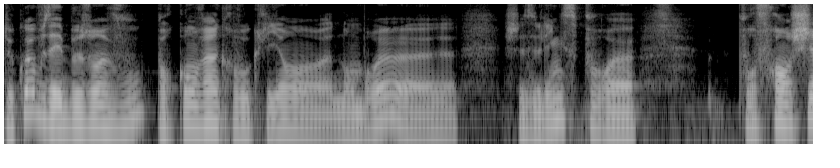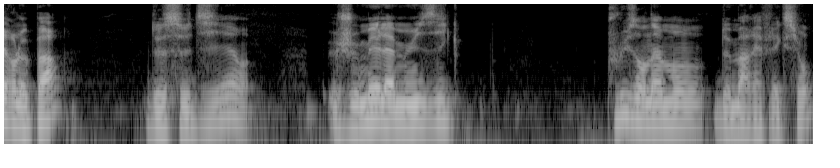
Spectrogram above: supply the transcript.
De quoi vous avez besoin, vous, pour convaincre vos clients euh, nombreux euh, chez The Links, pour, pour franchir le pas de se dire je mets la musique plus en amont de ma réflexion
